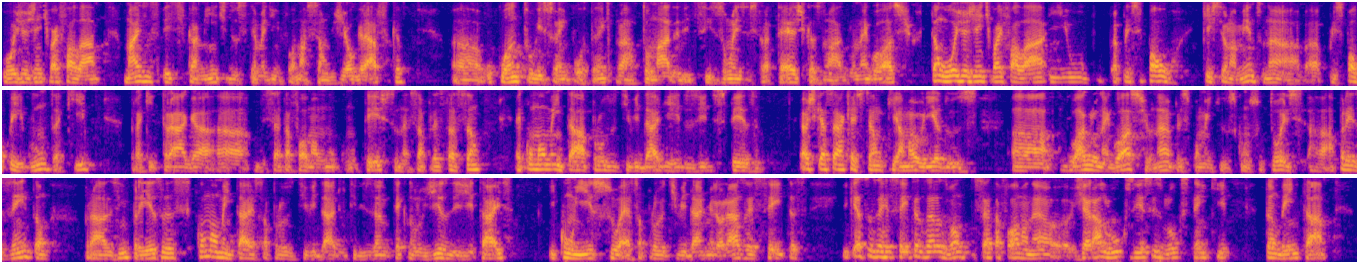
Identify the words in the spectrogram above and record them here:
Hoje a gente vai falar mais especificamente do sistema de informação geográfica, uh, o quanto isso é importante para a tomada de decisões estratégicas no agronegócio. Então, hoje a gente vai falar e o a principal questionamento, né, a principal pergunta aqui, para que traga, uh, de certa forma, um contexto nessa apresentação, é como aumentar a produtividade e reduzir despesa. Eu acho que essa é a questão que a maioria dos uh, do agronegócio, né, principalmente dos consultores, uh, apresentam para as empresas como aumentar essa produtividade utilizando tecnologias digitais e com isso essa produtividade melhorar as receitas e que essas receitas elas vão de certa forma né, gerar lucros e esses lucros têm que também estar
